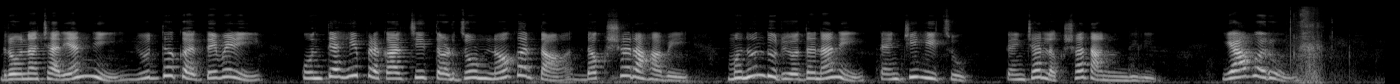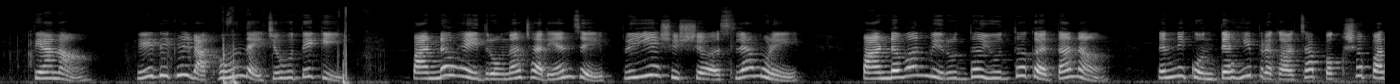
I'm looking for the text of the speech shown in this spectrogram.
द्रोणाचार्यांनी युद्ध करतेवेळी कोणत्याही प्रकारची तडजोड न करता दक्ष राहावे म्हणून दुर्योधनाने त्यांची ही चूक त्यांच्या लक्षात आणून दिली. यावरून त्याला हे देखील दाखवून द्यायचे होते की पांडव हे द्रोणाचार्यांचे प्रिय शिष्य असल्यामुळे पांडवांविरुद्ध युद्ध करताना त्यांनी कोणत्याही प्रकारचा पक्षपात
